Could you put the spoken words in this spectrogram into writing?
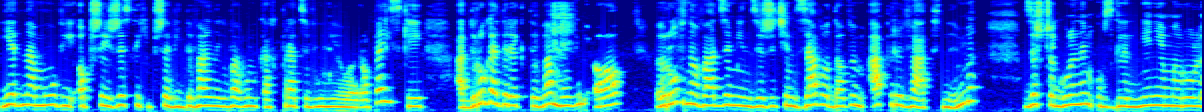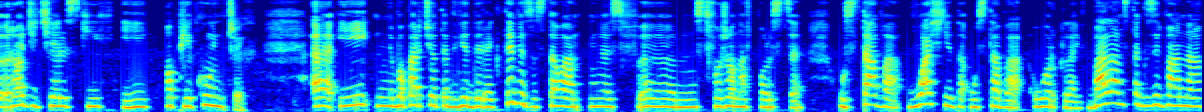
Jedna mówi o przejrzystych i przewidywalnych warunkach pracy w Unii Europejskiej, a druga dyrektywa mówi o równowadze między życiem zawodowym a prywatnym, ze szczególnym uwzględnieniem ról rodzicielskich i opiekuńczych. E, I w oparciu o te dwie dyrektywy została stworzona w Polsce ustawa, właśnie ta ustawa Work-Life Balance, tak zwana,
